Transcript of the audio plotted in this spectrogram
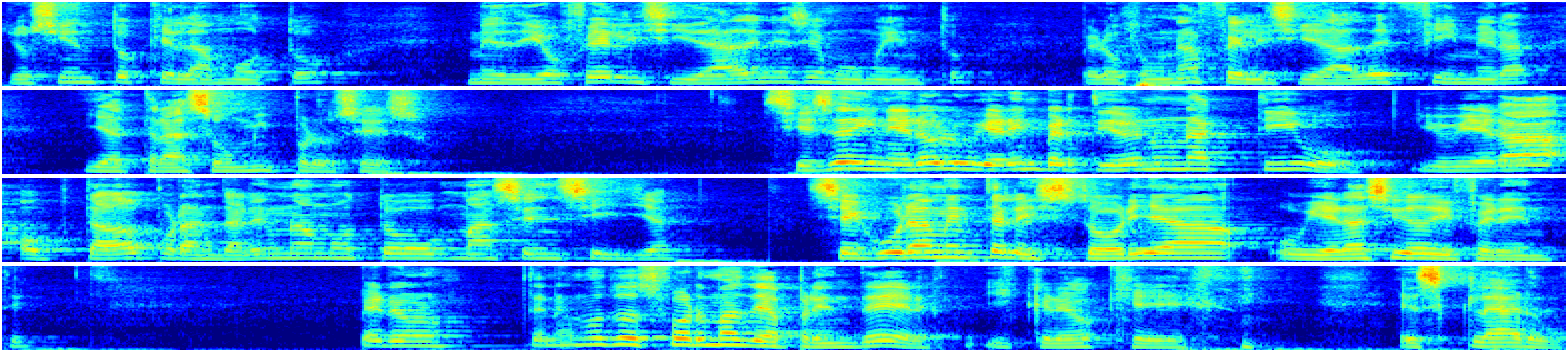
Yo siento que la moto me dio felicidad en ese momento, pero fue una felicidad efímera y atrasó mi proceso. Si ese dinero lo hubiera invertido en un activo y hubiera optado por andar en una moto más sencilla, seguramente la historia hubiera sido diferente. Pero tenemos dos formas de aprender y creo que es claro.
